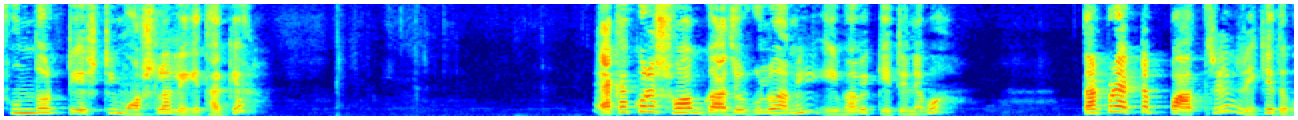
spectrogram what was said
সুন্দর টেস্টি মশলা লেগে থাকে। এক এক করে সব গাজরগুলো আমি এইভাবে কেটে নেব। তারপরে একটা পাত্রে রেখে দেব।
